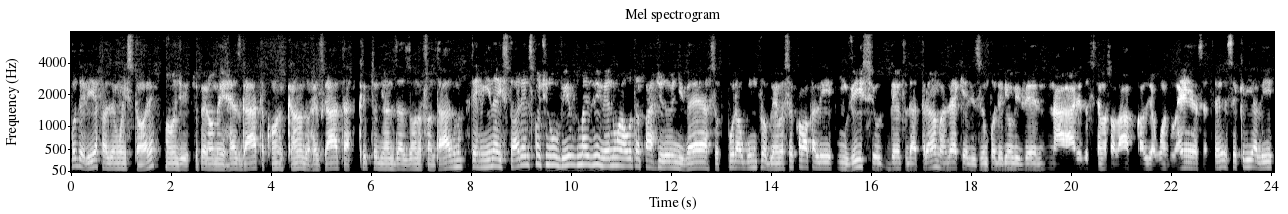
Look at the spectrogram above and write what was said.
poderia fazer uma história onde super-homem resgata Kandor, resgata kryptonianos das Zona Fantasma. Termina a história, eles continuam vivos, mas vivendo uma outra parte do universo por algum problema. Você coloca ali um vício dentro da trama, né, que eles não poderiam viver na área do sistema solar por causa de alguma doença. Você, você cria ali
